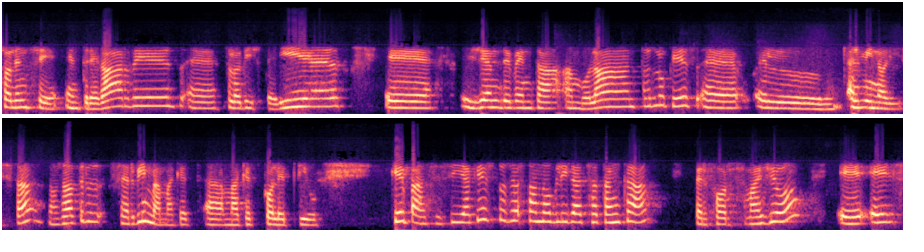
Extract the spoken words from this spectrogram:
solen ser entregardes, eh, floristeries, eh, gent de venda ambulant, tot el que és eh, el, el minorista. Nosaltres servim amb aquest, amb aquest col·lectiu. Què passa? Si aquests estan obligats a tancar, per força major, eh, ells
